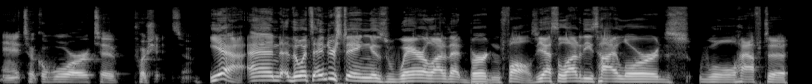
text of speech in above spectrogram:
and it took a war to push it. So yeah, and what's interesting is where a lot of that burden falls. Yes, a lot of these high lords will have to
